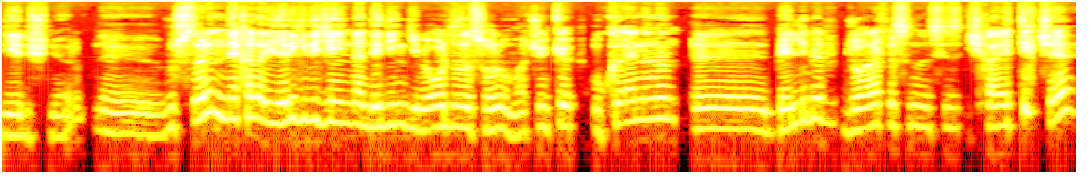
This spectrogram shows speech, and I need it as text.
diye düşünüyorum. E, Rusların ne kadar ileri gideceğinden dediğin gibi orada da sorun var. Çünkü Ukrayna'nın e, belli bir coğrafyasını siz işgal ettikçe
